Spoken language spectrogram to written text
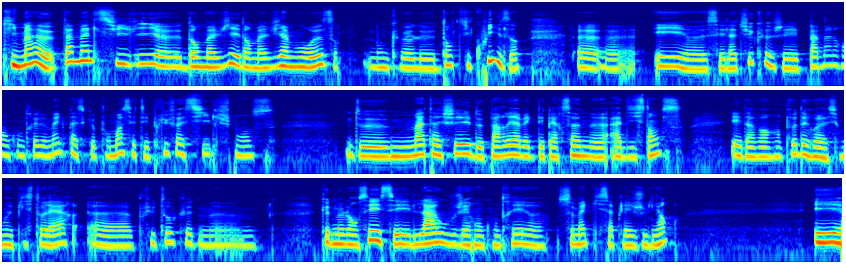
qui m'a pas mal suivi dans ma vie et dans ma vie amoureuse. Donc le Danti-Quiz. Euh, et euh, c'est là-dessus que j'ai pas mal rencontré de mecs parce que pour moi c'était plus facile, je pense, de m'attacher, de parler avec des personnes euh, à distance et d'avoir un peu des relations épistolaires plutôt que de, me, que de me lancer. Et c'est là où j'ai rencontré ce mec qui s'appelait Julien. et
